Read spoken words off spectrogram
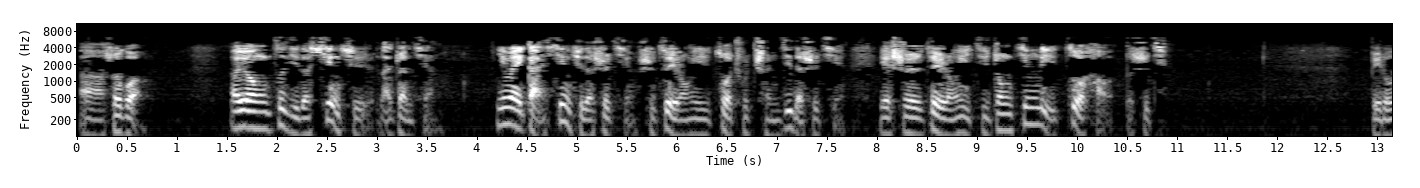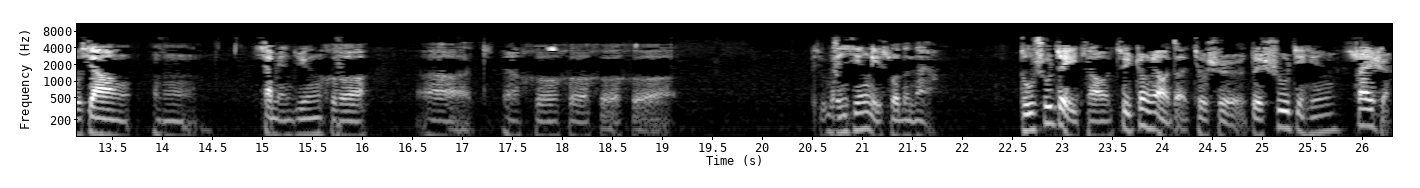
呃说过，要用自己的兴趣来赚钱，因为感兴趣的事情是最容易做出成绩的事情，也是最容易集中精力做好的事情。比如像嗯夏面君和呃呃和和和和文心里说的那样。读书这一条最重要的就是对书进行筛选，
